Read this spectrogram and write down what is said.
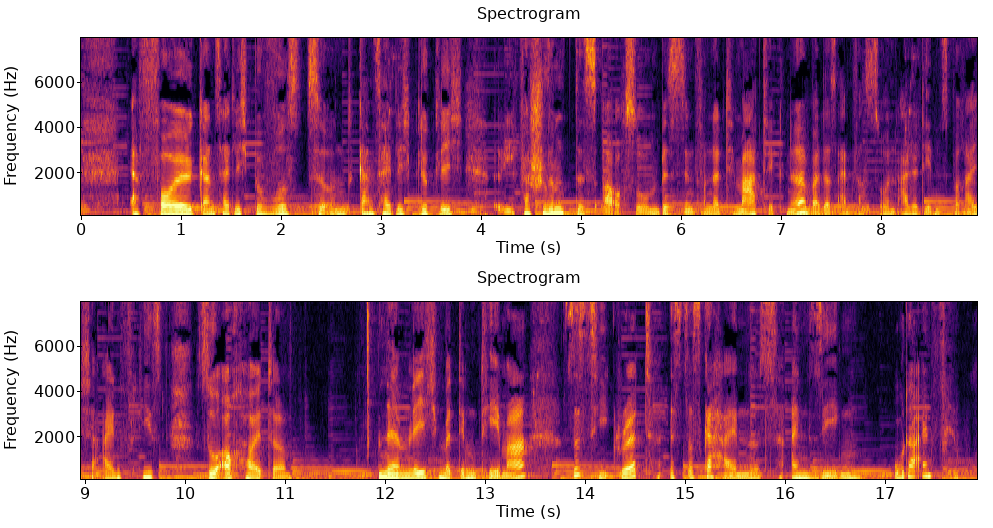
Erfolg, ganzheitlich bewusst und ganzheitlich glücklich, verschwimmt es auch so ein bisschen von der Thematik, ne? weil das einfach so in alle Lebensbereiche einfließt. So auch heute. Nämlich mit dem Thema The Secret ist das Geheimnis ein Segen oder ein Fluch.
